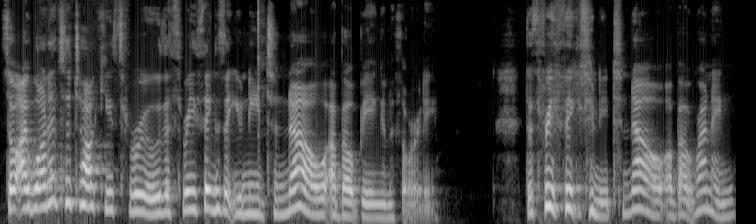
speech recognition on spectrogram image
So, I wanted to talk you through the three things that you need to know about being an authority. The three things you need to know about running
